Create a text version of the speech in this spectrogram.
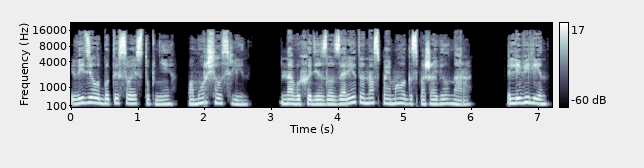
«Видела бы ты свои ступни», — поморщилась Лин. На выходе из лазарета нас поймала госпожа Вилнара. «Левелин,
